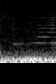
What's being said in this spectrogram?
it.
